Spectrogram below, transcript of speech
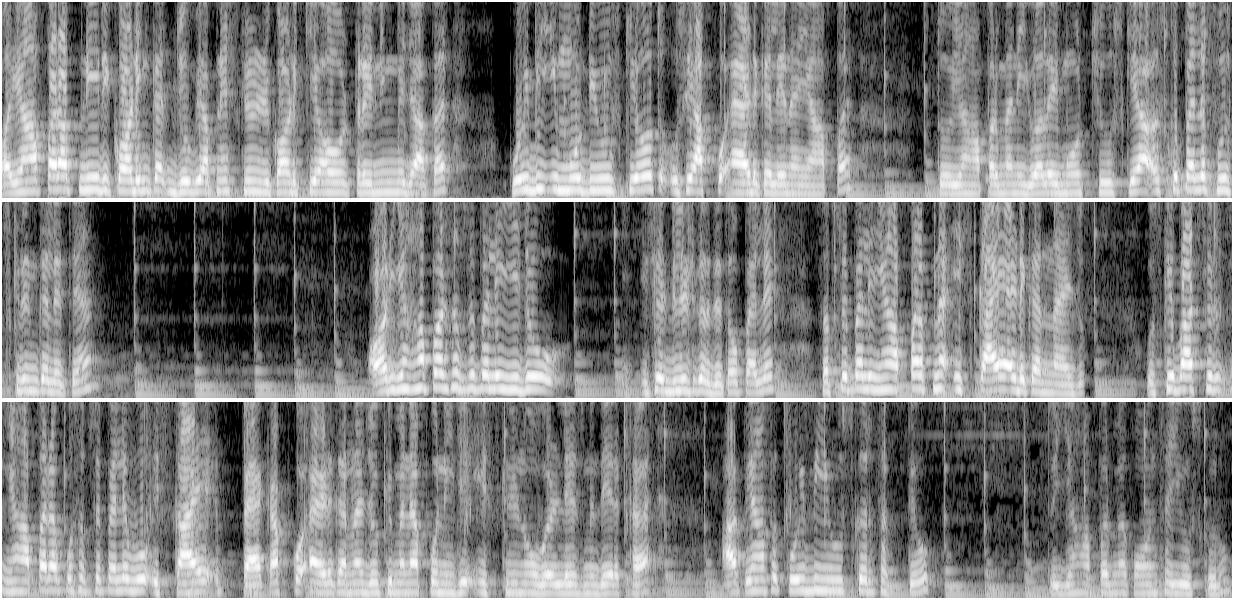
और यहाँ पर अपनी रिकॉर्डिंग का, जो भी आपने स्क्रीन रिकॉर्ड किया हो ट्रेनिंग में जाकर कोई भी इमोट यूज़ किया हो तो उसे आपको ऐड कर लेना है यहाँ पर। तो यहाँ पर मैंने ये वाला इमोट चूज़ किया। उसको पहले फुल स्क्रीन कर लेते हैं। और यहाँ पर सबसे पहले ये जो इसे डिलीट कर देता हूँ पहले। सबसे पहले यहाँ पर अपना स्काई ऐड करना है जो। उसके बाद फिर यहाँ पर आपको सबसे पहले वो स्काई पैक आपको ऐड करना है, जो कि मैंने आपको नीचे स्क्रीन ओवरलेज में दे रखा है। आप यहाँ पर कोई भी यूज़ कर सकते हो। तो यहाँ पर मैं कौन सा यूज़ करूँ?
